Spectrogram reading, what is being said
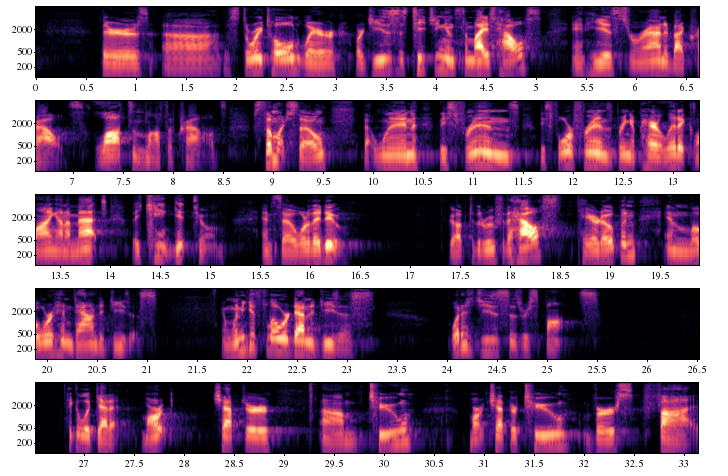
There's uh, the story told where, where Jesus is teaching in somebody's house, and he is surrounded by crowds, lots and lots of crowds. So much so that when these friends, these four friends, bring a paralytic lying on a mat, they can't get to him. And so what do they do? Go up to the roof of the house, tear it open, and lower him down to Jesus. And when he gets lowered down to Jesus, what is Jesus' response? Take a look at it. Mark chapter um, 2, Mark chapter 2, verse 5.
